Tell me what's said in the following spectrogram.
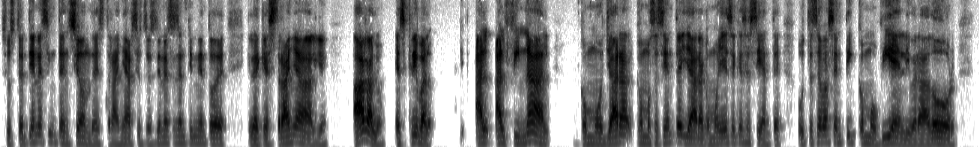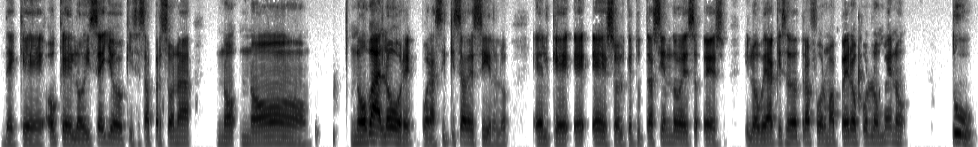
Si usted tiene esa intención de extrañar, si usted tiene ese sentimiento de, de que extraña a alguien, hágalo, escríbalo. Al, al final, como Yara, como se siente Yara, como ella dice que se siente, usted se va a sentir como bien, liberador, de que, ok, lo hice yo, quizá esa persona no, no, no valore, por así quizá decirlo, el que eh, eso, el que tú estás haciendo eso, eso, y lo vea quizá de otra forma, pero por lo menos tú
